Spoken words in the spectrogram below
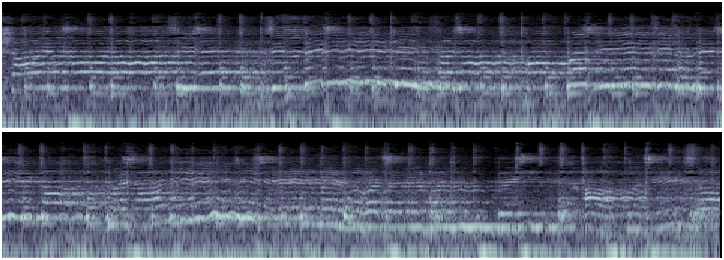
shine.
